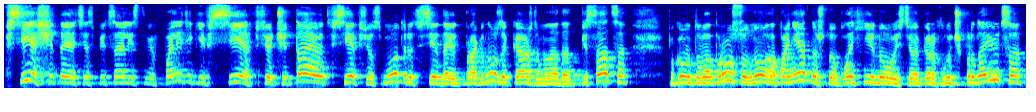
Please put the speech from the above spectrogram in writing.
Все считают себя специалистами в политике, все все читают, все все смотрят, все дают прогнозы, каждому надо отписаться по какому-то вопросу. Ну, а понятно, что плохие новости, во-первых, лучше продаются,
